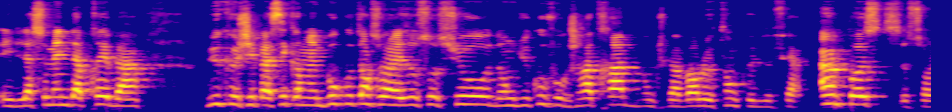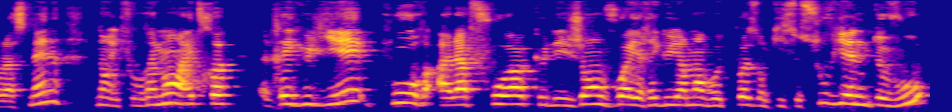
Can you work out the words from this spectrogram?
et la semaine d'après, ben, vu que j'ai passé quand même beaucoup de temps sur les réseaux sociaux, donc du coup, il faut que je rattrape, donc je vais avoir le temps que de faire un post sur la semaine. Non, il faut vraiment être régulier pour à la fois que les gens voient régulièrement votre post, donc ils se souviennent de vous,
